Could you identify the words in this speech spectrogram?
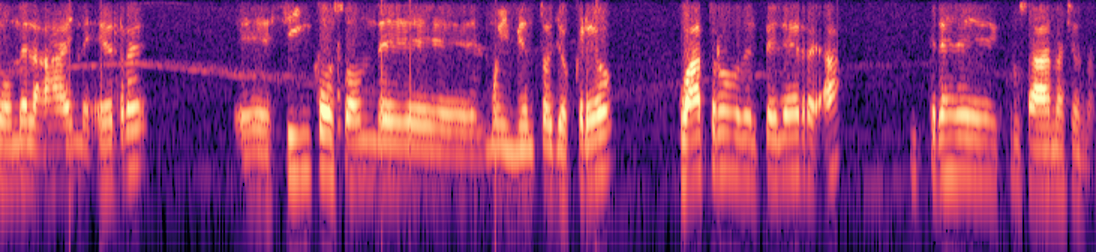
son de la ANR, 5 eh, son del movimiento Yo Creo, 4 del PLRA y 3 de Cruzada Nacional.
